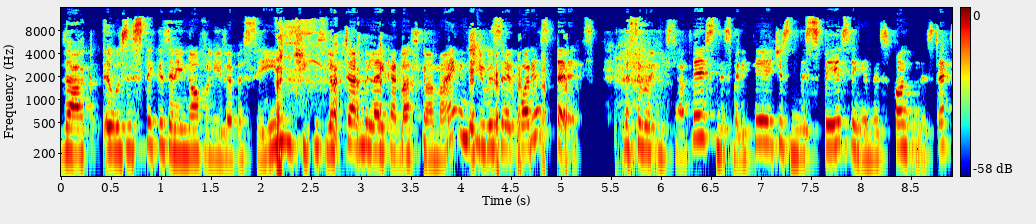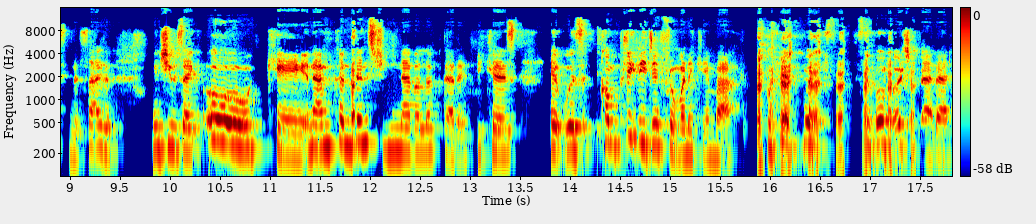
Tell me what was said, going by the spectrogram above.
that it was as thick as any novel you've ever seen. She just looked at me like I'd lost my mind. She was like, What is this? And I said, Well, it to have this and this many pages and this spacing and this font and this text and this size. And she was like, Okay. And I'm convinced she never looked at it because it was completely different when it came back. It was so much better.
